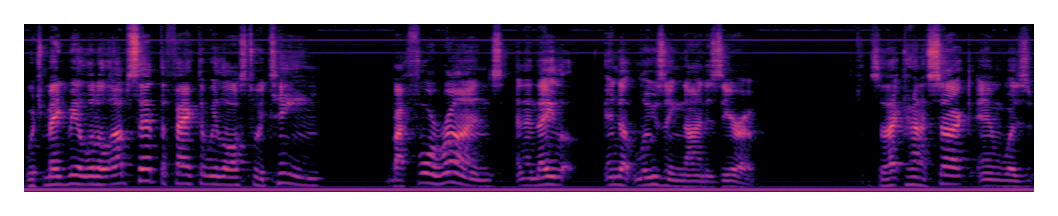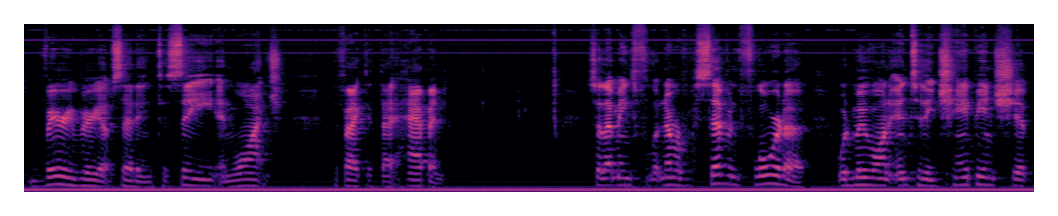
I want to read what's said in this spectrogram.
Which made me a little upset the fact that we lost to a team by 4 runs and then they end up losing 9 to 0. So that kind of sucked and was very very upsetting to see and watch the fact that that happened. So that means number seven, Florida, would move on into the championship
